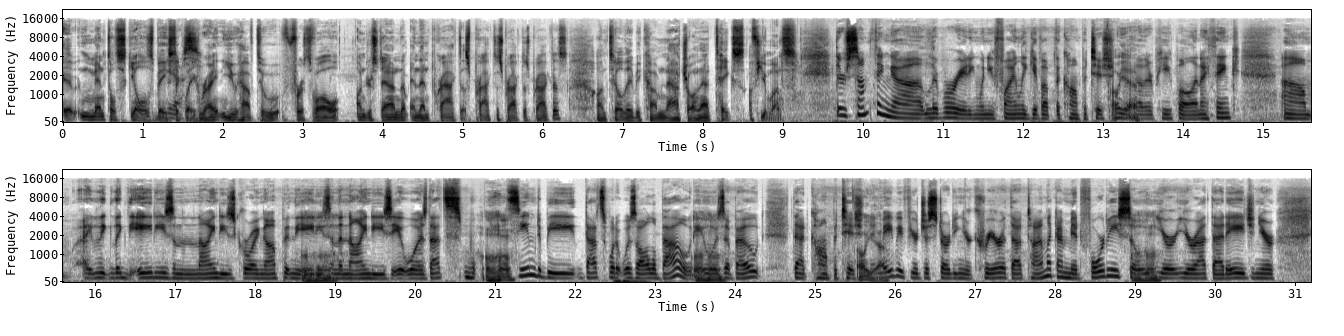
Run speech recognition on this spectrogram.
Uh, mental skills basically Yes. right you have to first of all understand them and then practice practice practice practice until they become natural and that takes a few months There's something uh, liberating when you finally give up the competition Oh, yeah. with other people, and I think, um, I think like the '80s and the '90s, growing up in the '80s and the mm-hmm. '90s, it was that's it mm-hmm. seemed to be that's what it was all about. It was mm-hmm. about that competition, Oh, yeah. and maybe if you're just starting your career at that time, like I'm mid 40s, so you're you're at that age, and you're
